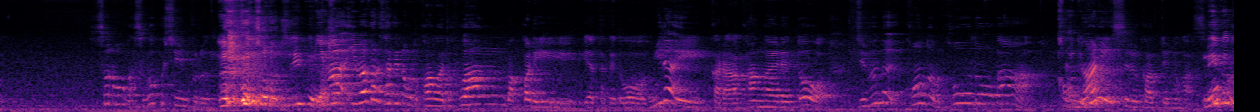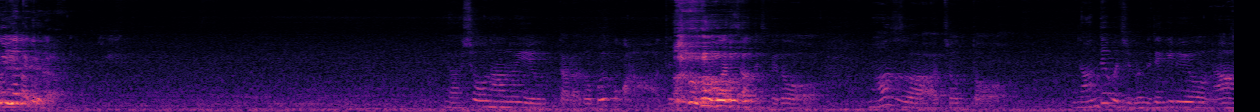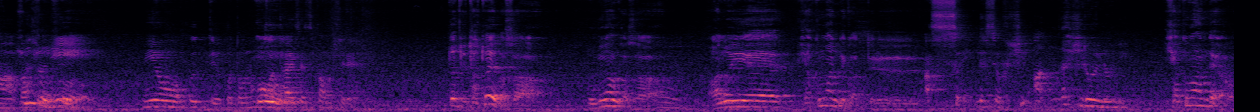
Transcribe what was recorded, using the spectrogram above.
その方がすごくシンプル。今今から先のこと考えて不安ばっかりやったけど未来から考えると自分の今度の行動が何するかっていうのがすごく明確になってくるからいや湘南の家売ったらどこ行こうかなってずっと考えてたんですけどまずはちょっと何でも自分でできるような場所に身を置くっていうことの方が大切かもしれん、だって例えばさ僕なんかさ、あの家100万で買ってる。安いんですよ。ひあんな広いのに。め100万だよ。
